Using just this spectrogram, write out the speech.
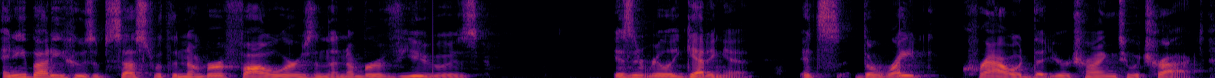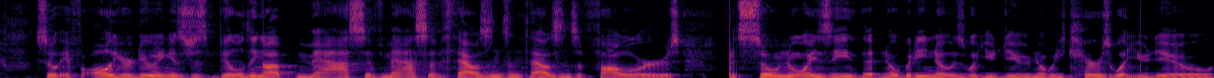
anybody who's obsessed with the number of followers and the number of views isn't really getting it. It's the right crowd that you're trying to attract. So if all you're doing is just building up massive, massive thousands and thousands of followers, it's so noisy that nobody knows what you do, nobody cares what you do,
